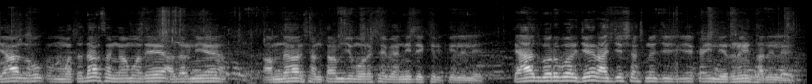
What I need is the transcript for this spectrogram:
या लोक मतदारसंघामध्ये आदरणीय आमदार शांतारामजी मोरे साहेब यांनी देखील केलेले आहेत. त्याचबरोबर जे राज्य शासनाचे जे काही निर्णय झालेले आहेत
